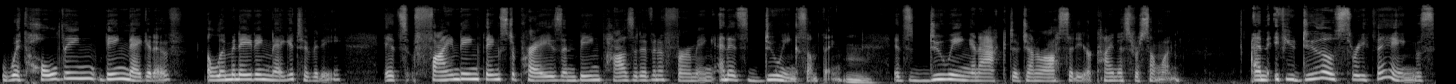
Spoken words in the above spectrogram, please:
withholding being negative, eliminating negativity. It's finding things to praise and being positive and affirming, and it's doing something. Hmm. It's doing an act of generosity or kindness for someone. And if you do those three things,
